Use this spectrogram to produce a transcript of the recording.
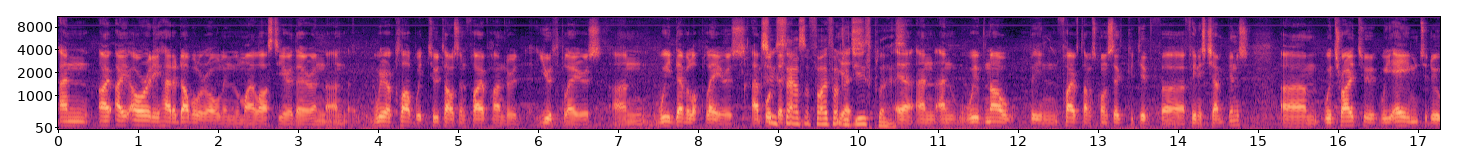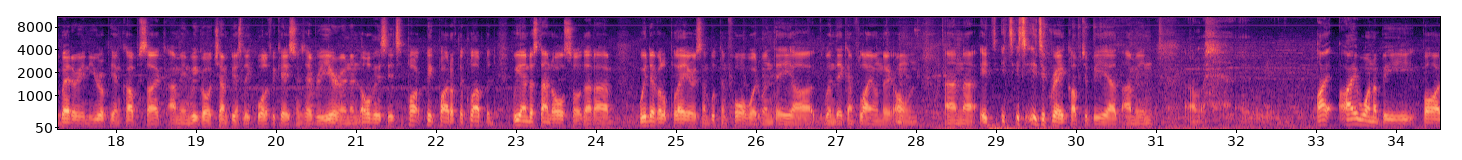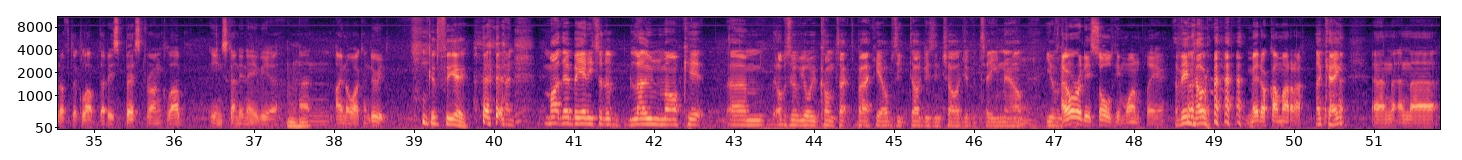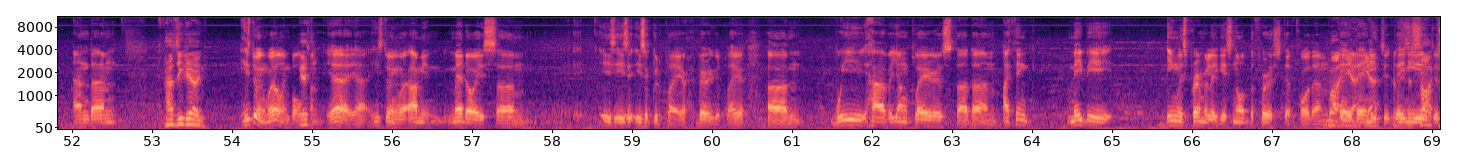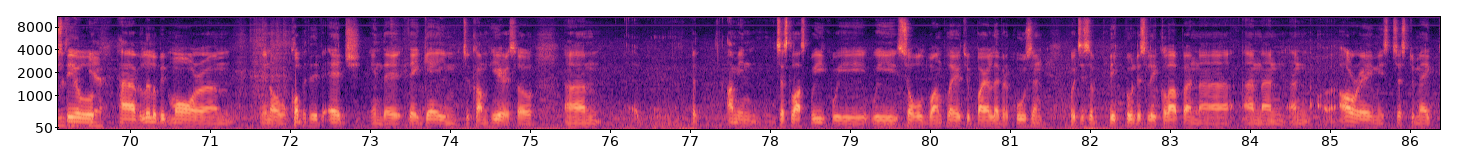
and I, I already had a double role in my last year there, and, and we're a club with 2,500 youth players, and we develop players and put them- 2,500 Yes. youth players Yeah, and, and we've now been five times consecutive uh, Finnish champions. Um, we try to, we aim to do better in European Cups. Like, I mean, we go Champions League qualifications every year, and, and obviously it's a part, big part of the club. But we understand also that um, we develop players and put them forward when they uh, when they can fly on their own, and uh, it's, it's it's it's a great club to be at. I mean. Um, I, I want to be part of the club that is best run club in Scandinavia, and I know I can do it. good for you and might there be any sort of loan market? Um, obviously, with all your contacts back here, obviously Doug is in charge of the team now. You've I already sold him one player, have you? All right. Medo Kamara, okay, and and uh, and um, how's he doing? he's doing well in Bolton. Yeah, yeah, he's doing well. I mean, Medo is um, is, is, is a good player, very good player. Um, we have young players that um, I think maybe English Premier League is not the first step for them. Right, they yeah, they yeah, need to they need cycle, to still Yeah. have a little bit more um, you know competitive edge in their, their game to come here. So. Um, but I mean, just last week we, we sold one player to Bayer Leverkusen, which is a big Bundesliga club, and uh, and, and and our aim is just to make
